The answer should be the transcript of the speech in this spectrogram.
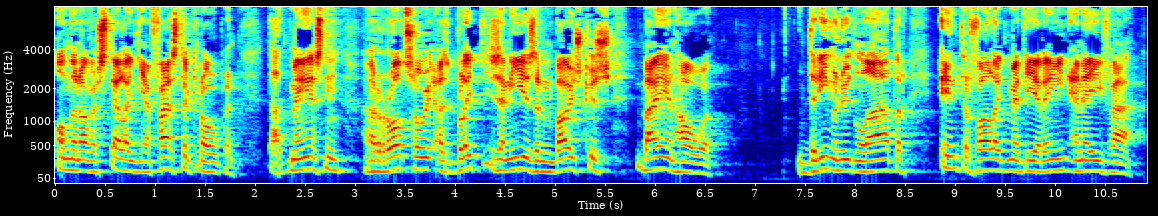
om er nog een stellingje vast te knopen. Dat mensen een rotzooi als blikjes en ijzeren buisjes bij hen houden. Drie minuten later interval ik met Irene en Eva.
